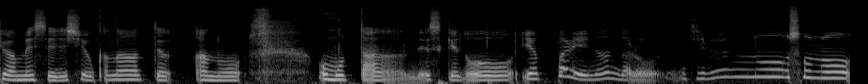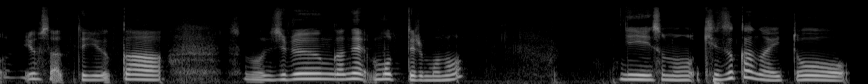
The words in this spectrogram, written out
今日はメッセージしようかなってあの思ったんですけどやっぱりなんだろう自分のその良さっていうかその自分がね持ってるものにその気づかないと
